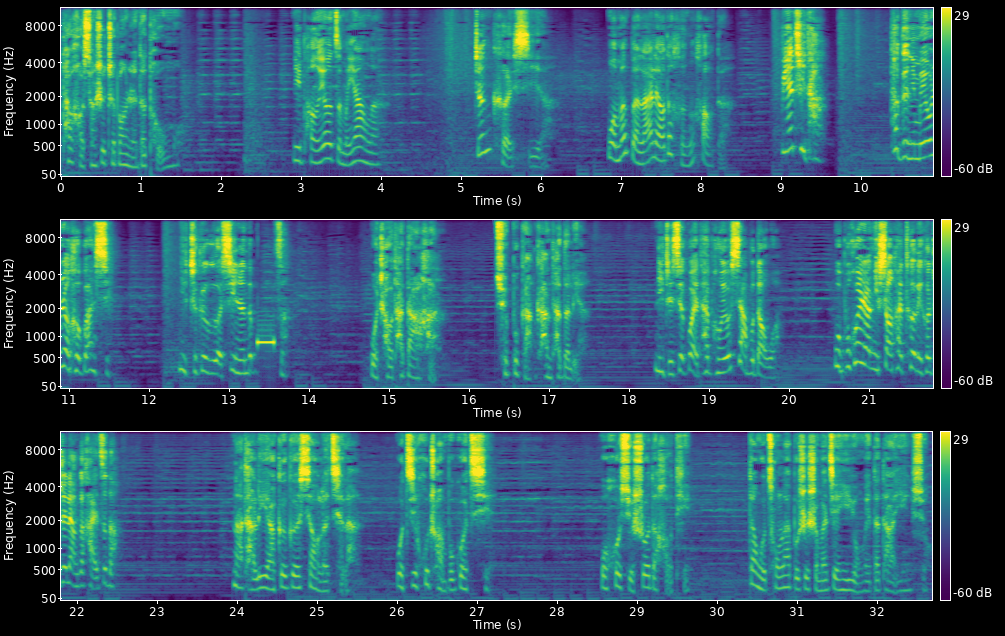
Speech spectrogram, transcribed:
他好像是这帮人的头目。你朋友怎么样了？真可惜啊，我们本来聊得很好的。别提他，他跟你没有任何关系。你这个恶心人的子！我朝他大喊，却不敢看他的脸。你这些怪胎朋友吓不到我。我不会让你伤害特里和这两个孩子的。娜塔莉亚咯咯笑了起来，我几乎喘不过气。我或许说的好听，但我从来不是什么见义勇为的大英雄。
